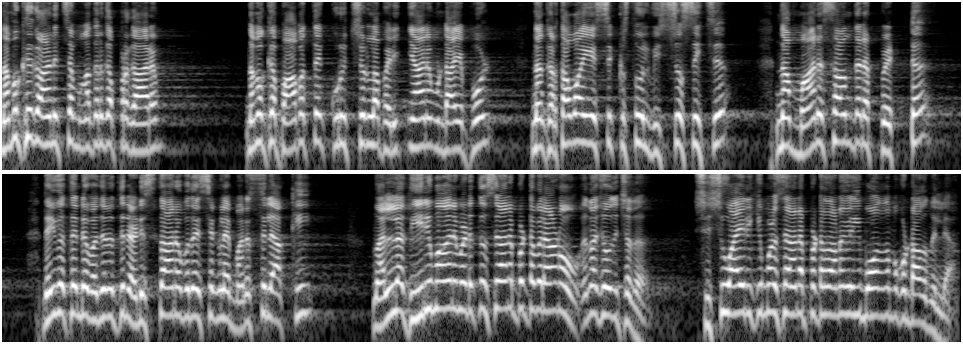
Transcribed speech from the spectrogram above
നമുക്ക് കാണിച്ച മാതൃക പ്രകാരം നമുക്ക് പാപത്തെക്കുറിച്ചുള്ള പരിജ്ഞാനം ഉണ്ടായപ്പോൾ നാം കർത്താവായ യേശു ക്രിസ്തുവിൽ വിശ്വസിച്ച് നാം മാനസാന്തരപ്പെട്ട് ദൈവത്തിന്റെ വചനത്തിന്റെ അടിസ്ഥാന ഉപദേശങ്ങളെ മനസ്സിലാക്കി നല്ല തീരുമാനമെടുത്ത് സ്നാനപ്പെട്ടവരാണോ എന്നാണ് ചോദിച്ചത്. ശിശുവായിരിക്കുമ്പോൾ സ്നാനപ്പെട്ടതാണെങ്കിൽ ഈ ബോധം നമുക്കുണ്ടാകുന്നില്ല.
